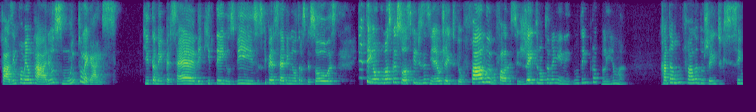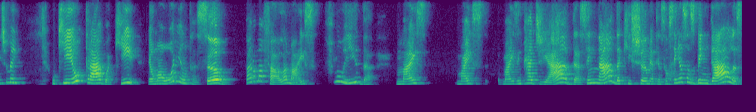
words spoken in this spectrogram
fazem comentários muito legais. que também percebem, que têm os vícios, que percebem outras pessoas. E tem algumas pessoas que dizem assim: é o jeito que eu falo, eu vou falar desse jeito, não tô nem Não tem problema. Cada um fala do jeito que se sente bem. O que eu trago aqui é uma orientação para uma fala mais fluida, mais mais mais encadeada, sem nada que chame atenção, sem essas bengalas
